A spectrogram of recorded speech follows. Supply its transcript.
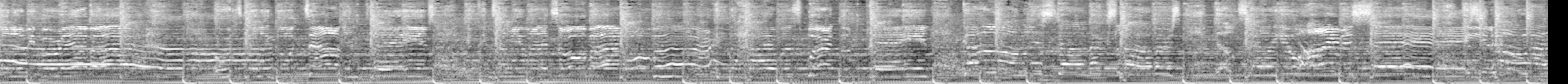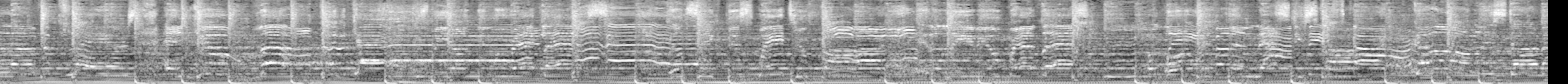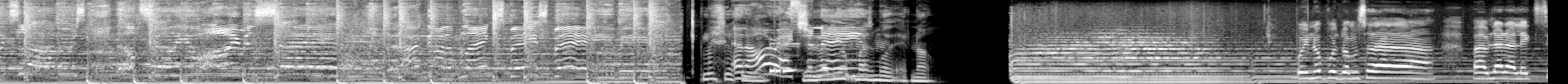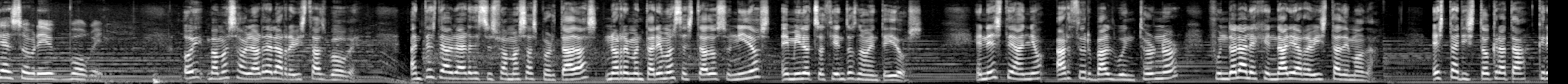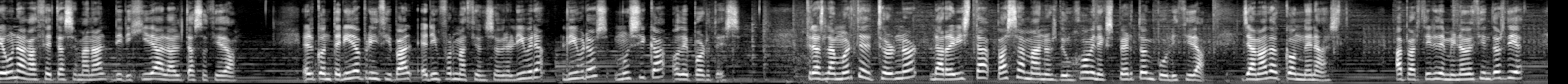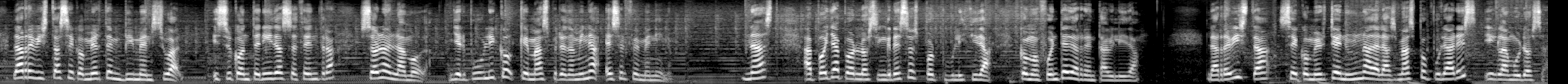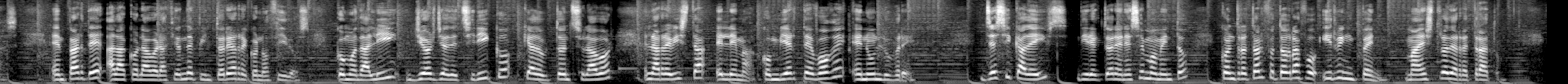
La radio más moderna. Bueno, pues vamos a, a hablar a Alexia sobre Vogue. Hoy vamos a hablar de las revistas Vogue. Antes de hablar de sus famosas portadas, nos remontaremos a Estados Unidos en 1892. En este año, Arthur Baldwin Turner fundó la legendaria revista de moda. Este aristócrata creó una gaceta semanal dirigida a la alta sociedad. El contenido principal era información sobre libra, libros, música o deportes. Tras la muerte de Turner, la revista pasa a manos de un joven experto en publicidad, llamado Condé Nast. A partir de 1910, la revista se convierte en bimensual y su contenido se centra solo en la moda, y el público que más predomina es el femenino. Nast apoya por los ingresos por publicidad como fuente de rentabilidad. La revista se convirtió en una de las más populares y glamurosas, en parte a la colaboración de pintores reconocidos, como Dalí, Giorgio de Chirico, que adoptó en su labor en la revista el lema Convierte Vogue en un Louvre. Jessica Davis, directora en ese momento, contrató al fotógrafo Irving Penn, maestro de retrato,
